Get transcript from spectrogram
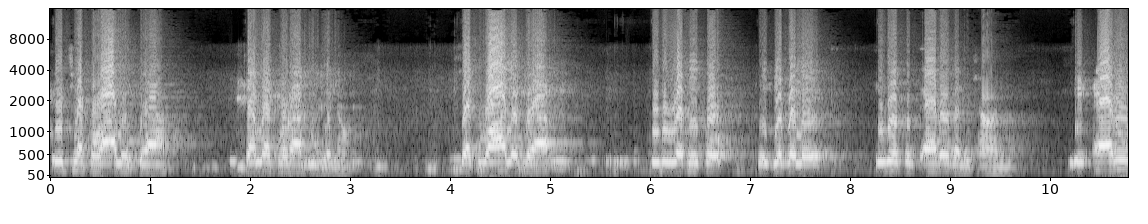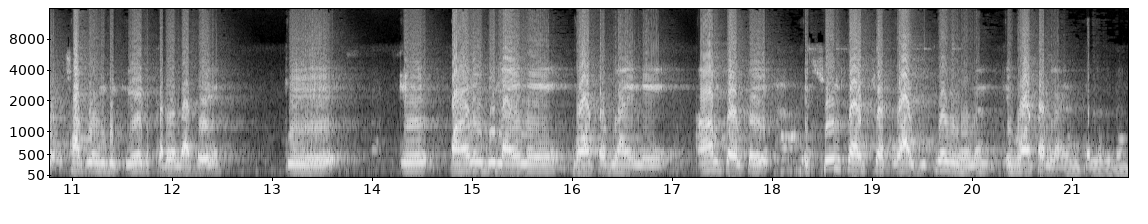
ये चेक वाल हो गया, क्या मैं थोड़ा भी बोला चेक वाल हो गया, इधर देखो तो जो पहले इधर तो एरो का निशान है। ये एरो सब इंडिकेट करेगा पे कि ये पानी की है वाटर लाइन है आमतौर पर इस सुसाइड चेक वाल जितने भी होने, ये वाटर लाइन पर लग दें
